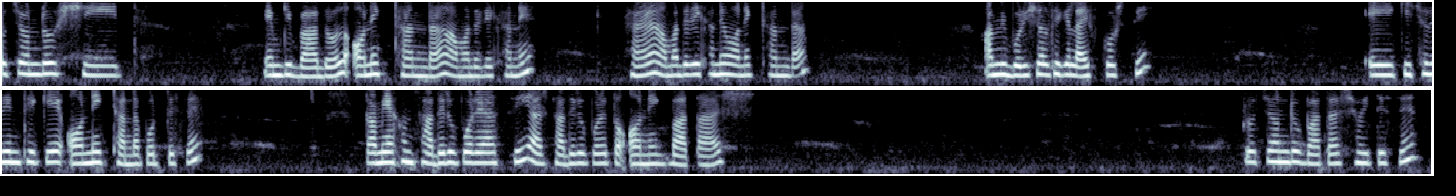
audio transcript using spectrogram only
প্রচণ্ড শীত। এমডি বাদল, অনেক ঠান্ডা আমাদের এখানে। হ্যাঁ, আমাদের এখানেও অনেক ঠান্ডা। আমি বরিশাল থেকে লাইভ করছি। এই কিছুদিন থেকে অনেক ঠান্ডা পড়তেছে। তো আমি এখন ছাদের উপরে আছি আর ছাদের উপরে তো অনেক বাতাস। প্রচণ্ড বাতাস হইতেছে।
